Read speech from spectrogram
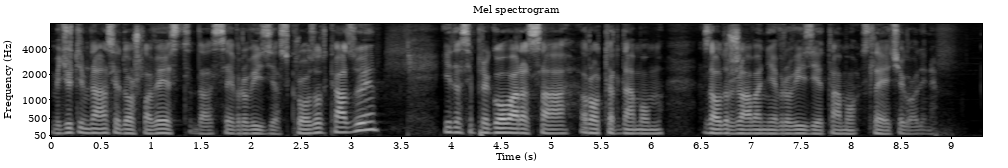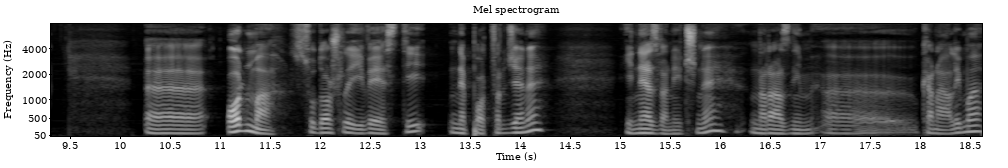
Međutim, danas je došla vest da se Eurovizija skroz otkazuje i da se pregovara sa Rotterdamom za održavanje Eurovizije tamo sledeće godine. E, odma su došle i vesti nepotvrđene i nezvanične na raznim e, kanalima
